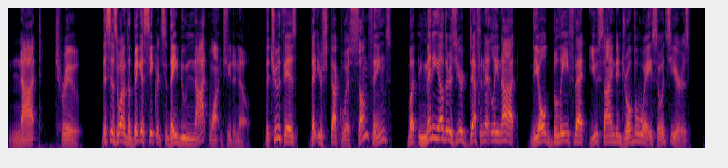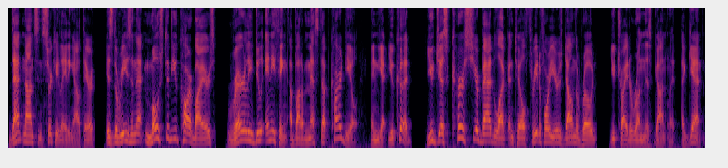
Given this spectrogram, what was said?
Not true. This is one of the biggest secrets they do not want you to know. The truth is that you're stuck with some things, but many others you're definitely not. The old belief that you signed and drove away, so it's yours, that nonsense circulating out there is the reason that most of you car buyers rarely do anything about a messed up car deal, and yet you could. You just curse your bad luck until three to four years down the road, you try to run this gauntlet again.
